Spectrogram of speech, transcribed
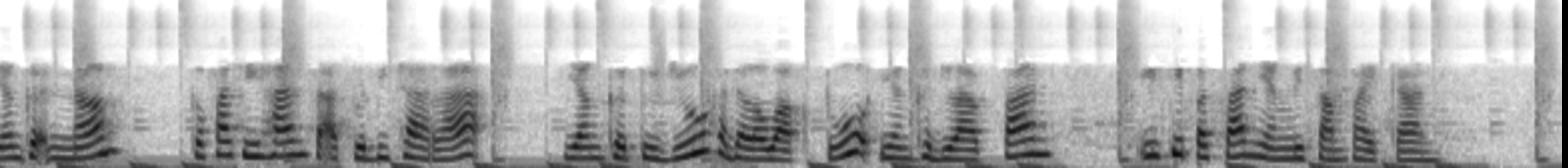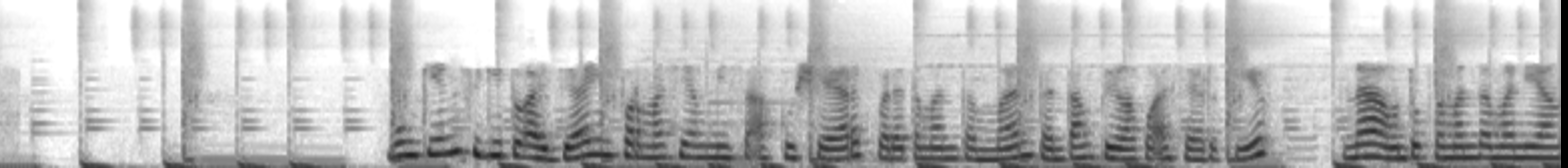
yang keenam, kefasihan saat berbicara. Yang ketujuh adalah waktu. Yang kedelapan, isi pesan yang disampaikan. Mungkin segitu aja informasi yang bisa aku share kepada teman-teman tentang perilaku asertif. Nah, untuk teman-teman yang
